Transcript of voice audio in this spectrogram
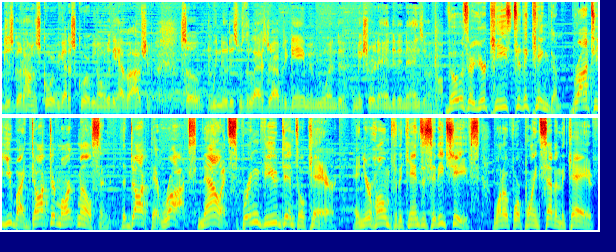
just go down and score. We got to score. We don't really have an option, so we knew this was the last drive of the game, and we wanted to make sure it ended in the end zone. Those are your keys to the kingdom, brought to you by Dr. Mark Melson, the doc that rocks. Now at Springview Dental Care and your home for the Kansas City Chiefs, 104.7 The Cave.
